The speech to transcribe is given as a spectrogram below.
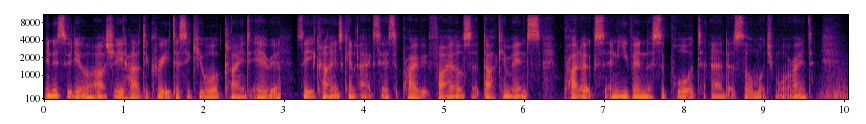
In this video, I'll show you how to create a secure client area so your clients can access private files, documents, products, and even support and so much more, right?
